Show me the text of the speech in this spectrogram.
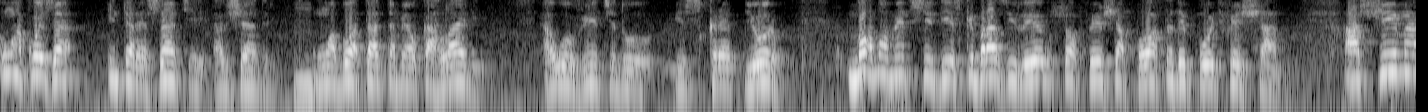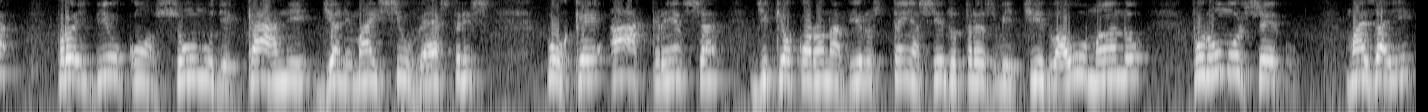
uma coisa interessante, Alexandre, hum. uma boa tarde também ao Carlyle, ao ouvinte do Excreto de Ouro. Normalmente se diz que brasileiro só fecha a porta depois de fechado. A China proibiu o consumo de carne de animais silvestres porque há a crença de que o coronavírus tenha sido transmitido ao humano por um morcego. Mas aí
